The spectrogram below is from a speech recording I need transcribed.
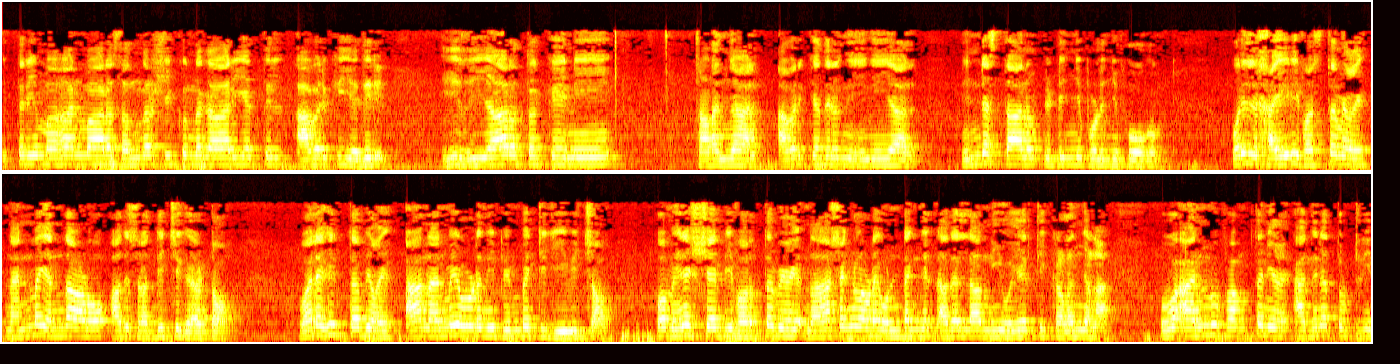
ഇത്രയും മഹാന്മാരെ സന്ദർശിക്കുന്ന കാര്യത്തിൽ അവർക്ക് എതിര്. ഈ സിയാറത്തൊക്കെ നീ തടഞ്ഞാൽ അവർക്കെതിരെ നീങ്ങിയാൽ നിന്റെ സ്ഥാനം ഇടിഞ്ഞു പൊളിഞ്ഞു പോകും. ഒരു ഹൈരി ഫസ്തമേ നന്മ എന്താണോ അത് ശ്രദ്ധിച്ചു കേട്ടോ. വലഹിത്തബി ആ നന്മയോട് നീ പിൻപറ്റി ജീവിച്ചോ. ഓ മിനശ്ശബി ഭർത്തബി നാശങ്ങൾ ഉണ്ടെങ്കിൽ അതെല്ലാം നീ ഉയർത്തി കളഞ്ഞള ഓ അൻപു അതിനെ തൊട്ട് നീ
